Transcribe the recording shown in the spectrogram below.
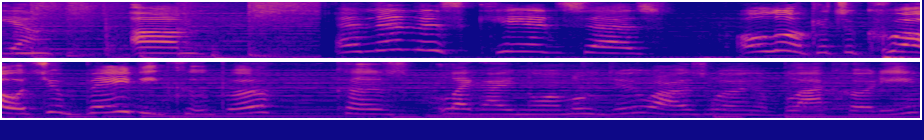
Yeah. Um, and then this kid says, "Oh look, it's a crow. It's your baby, Cooper." Cause like I normally do, I was wearing a black hoodie.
